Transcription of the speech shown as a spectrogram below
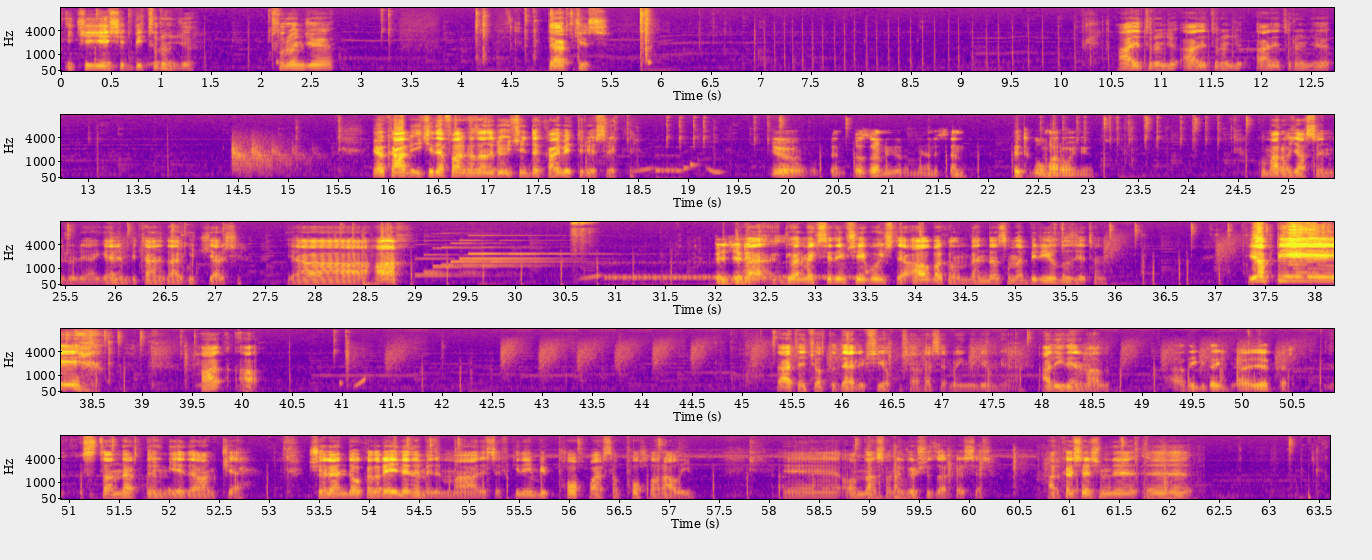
İki yeşil bir turuncu. Turuncu 400. Hadi turuncu, hadi turuncu, hadi turuncu. Yok abi iki defa kazandırıyor, üçüncü de kaybettiriyor sürekli. Yok ben kazanıyorum yani sen kötü kumar oynuyorsun. Kumar ocak söndürür ya. Gelin bir tane daha güç yarışı. Ya ha. Ha, Beceriksiz. görmek istediğim şey bu işte. Al bakalım benden sana bir yıldız jetonu. Yuppi! Ha, ha. Zaten çok da değerli bir şey yokmuş arkadaşlar ben gidiyorum ya. Hadi gidelim abi. Hadi gidelim ya yeter. Standart döngüye devam ki. Şölen de o kadar eğlenemedim maalesef. Gideyim bir poh varsa pohları alayım. Ee, ondan sonra görüşürüz arkadaşlar. Arkadaşlar şimdi e,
